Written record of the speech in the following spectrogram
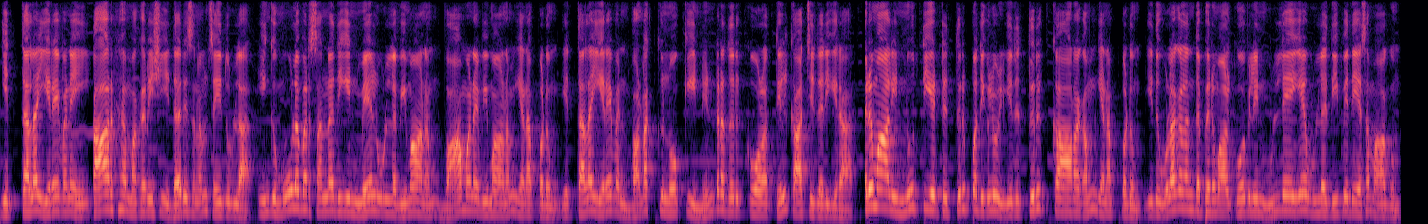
இத்தல இறைவனை கார்க மகரிஷி தரிசனம் செய்துள்ளார். இங்கு மூலவர் சன்னதியின் மேல் உள்ள விமானம் வாமன விமானம் எனப்படும். இத்தல இறைவன் வடக்கு நோக்கி நின்ற திருக்கோலத்தில் காட்சி தருகிறார். பெருமாளின் நூத்தி எட்டு திருப்பதிகளுள் இது திருக்காரகம் எனப்படும். இது உலகளந்த பெருமாள் கோவிலின் உள்ளேயே உள்ள திவ்ய தேசம் ஆகும்.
